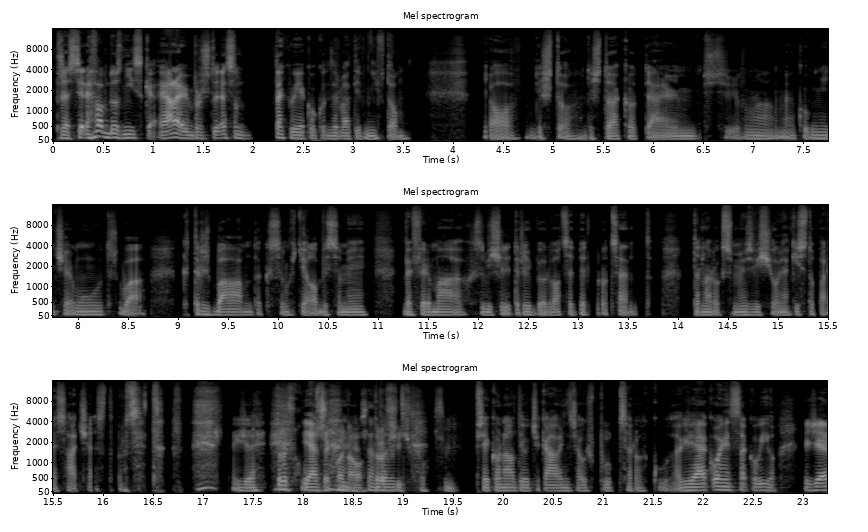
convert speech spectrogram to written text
protože si dávám dost nízké. Já nevím, proč to, já jsem takový jako konzervativní v tom. Jo, když to, když to jako, já nevím, mám jako k něčemu, třeba k tržbám, tak jsem chtěl, aby se mi ve firmách zvýšily tržby o 25%. Ten rok jsem mi zvýšil nějaký 156%. Takže Trošku já překonal, jsem, trošičku. To, jsem překonal ty očekávání třeba už půlce roku. Takže jako něco takového. Takže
